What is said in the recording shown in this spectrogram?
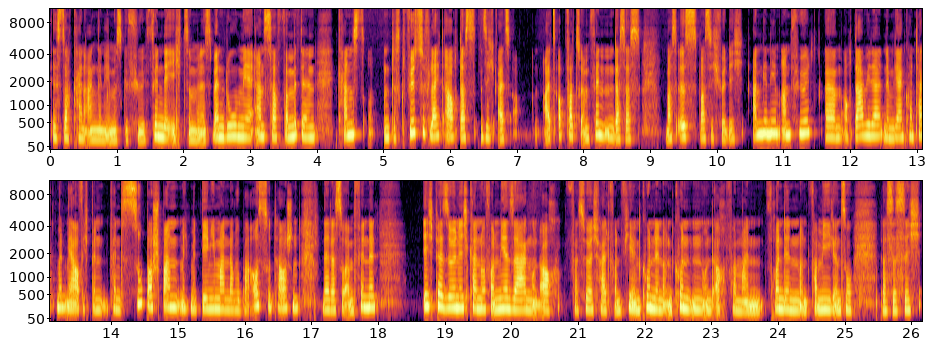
ist doch kein angenehmes Gefühl, finde ich zumindest. Wenn du mir ernsthaft vermitteln kannst und das fühlst du vielleicht auch, dass sich als als Opfer zu empfinden, dass das was ist, was sich für dich angenehm anfühlt. Ähm, auch da wieder, nimm gern Kontakt mit mir auf. Ich bin, fände es super spannend, mich mit dem jemandem darüber auszutauschen, der das so empfindet. Ich persönlich kann nur von mir sagen und auch, was höre ich halt von vielen Kundinnen und Kunden und auch von meinen Freundinnen und Familie und so, dass es sich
